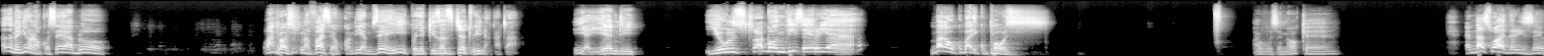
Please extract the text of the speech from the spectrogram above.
Sasa mengine unakosea bro. Wape watoto nafasi ya kukwambia mzee hii kwenye kizazi chetu hii nakataa hii haiendi. Struggle on this area. Mpaka ukubali kupose okay and that's why there is a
